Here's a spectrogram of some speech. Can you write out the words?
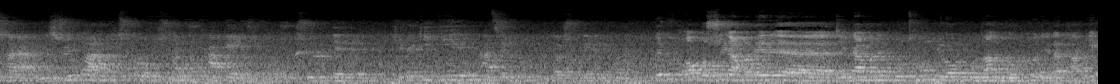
ছাড়া নিশ্চয়ই তো আরও কিছু অনুষ্ঠান তো থাকে শুরুতে। সেটা কি কি আছে দর্শকদের দেখুন অবশ্যই আমাদের যেটা আমাদের প্রথম এবং প্রধান লক্ষ্য যেটা থাকে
